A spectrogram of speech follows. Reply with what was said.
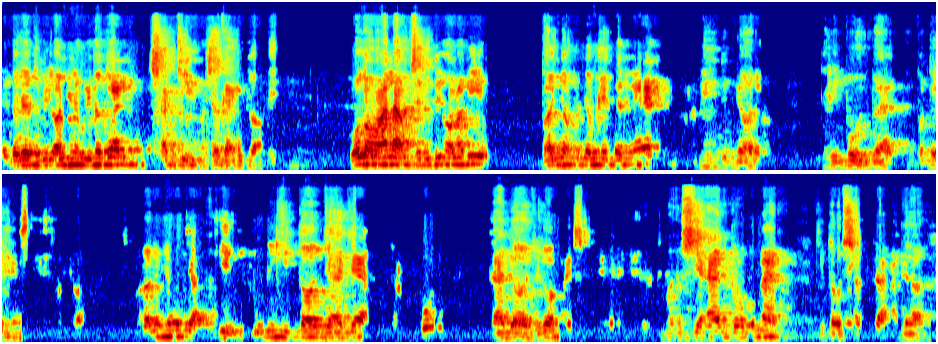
kata dia tu bila ni nak beritahu tuan sakit masyarakat hidup ni Wallah alam saya tengok lagi banyak benda berkaitan dengan ni dunia ni. Ribut tuan betul kalau ni macam ni kita jajan pun tak ada juga kemanusiaan kehukuman. Kita usah tak ada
